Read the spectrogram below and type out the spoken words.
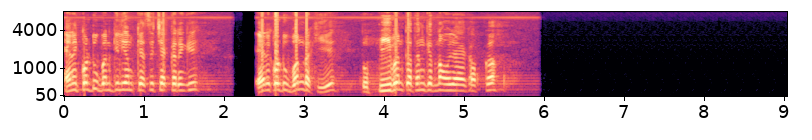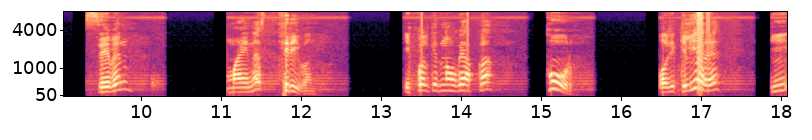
एन इक्वल टू वन के लिए हम कैसे चेक करेंगे? एन इक्वल टू वन रखिए तो पी वन कथन कितना हो जाएगा आपका? Seven minus three one equal कितना हो गया आपका? फोर और ये क्लियर है कि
